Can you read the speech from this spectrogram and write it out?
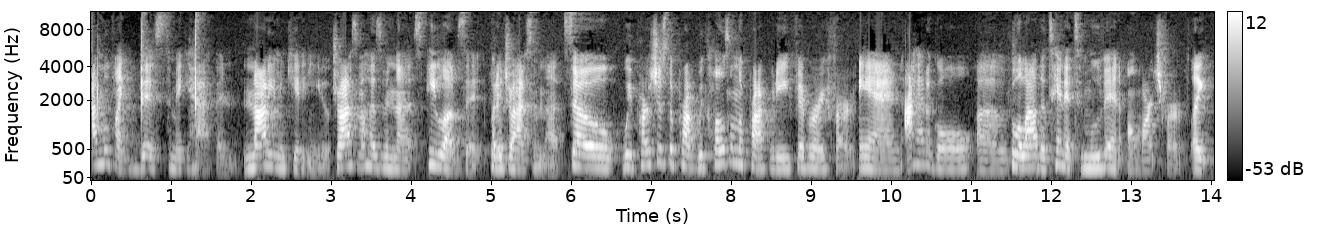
I move like this to make it happen. Not even kidding you. Drives my husband nuts. He loves it, but it drives him nuts. So we purchased the prop, we closed on the property February 1st. And I had a goal of to allow the tenant to move in on March 1st. Like,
